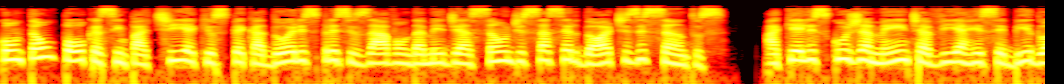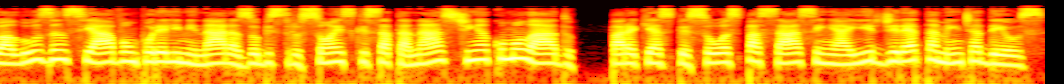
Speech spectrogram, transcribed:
com tão pouca simpatia que os pecadores precisavam da mediação de sacerdotes e santos. Aqueles cuja mente havia recebido a luz ansiavam por eliminar as obstruções que Satanás tinha acumulado, para que as pessoas passassem a ir diretamente a Deus,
